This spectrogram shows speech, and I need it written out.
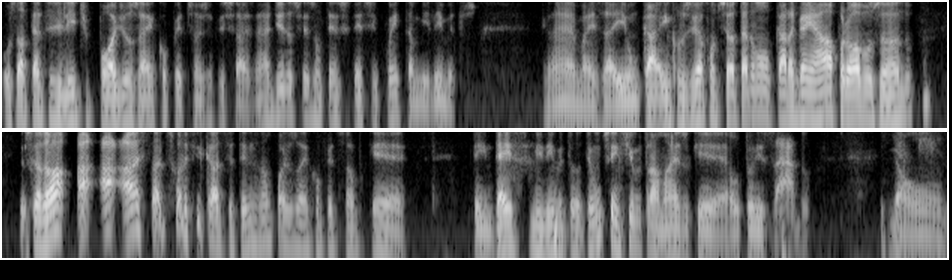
os atletas de elite pode usar em competições oficiais, né? A Adidas fez um tênis que tem 50 milímetros, né? Mas aí um cara, inclusive aconteceu até um cara ganhar a prova usando, e os caras, ó, ah, ah, ah, está desqualificado, esse tênis não pode usar em competição porque tem 10 milímetros, tem um centímetro a mais do que é autorizado. Então,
